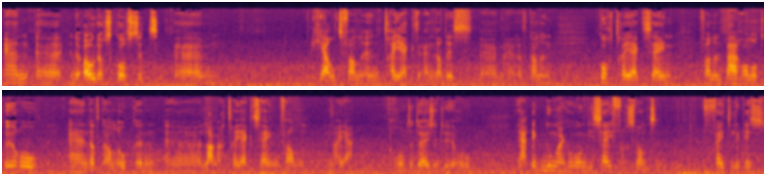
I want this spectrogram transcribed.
en uh, de ouders kost het um, geld van een traject. En dat, is, uh, nou ja, dat kan een kort traject zijn van een paar honderd euro. En dat kan ook een langer traject zijn van nou ja, rond de 1000 euro. Ja, ik noem maar gewoon die cijfers, want feitelijk is,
